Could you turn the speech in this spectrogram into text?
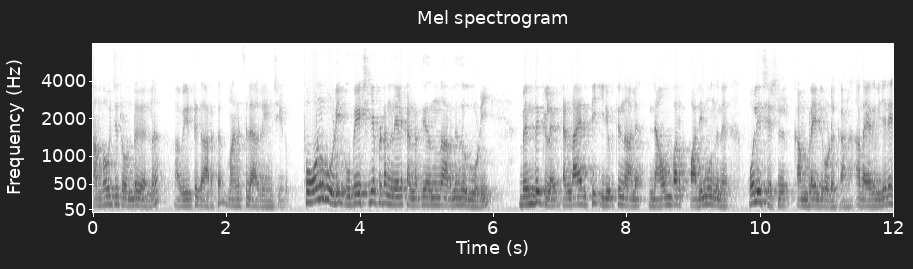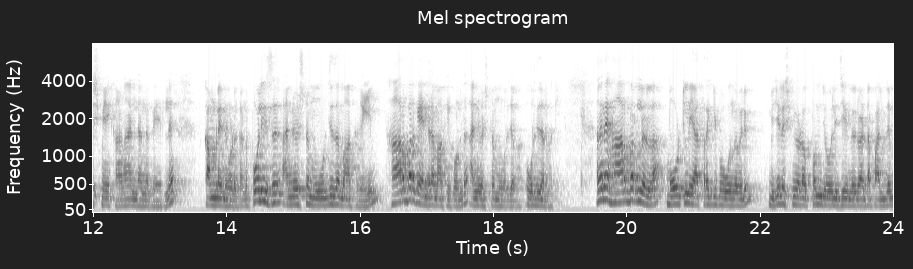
സംഭവിച്ചിട്ടുണ്ട് എന്ന് വീട്ടുകാർക്ക് മനസ്സിലാകുകയും ചെയ്തു. ഫോൺ കൂടി ഉപേക്ഷിക്കപ്പെട്ട നിലയിൽ കണ്ടെത്തിയതെന്ന് അറിഞ്ഞതുകൂടി ബന്ധുക്കൾ രണ്ടായിരത്തി ഇരുപത്തിനാല് നവംബർ പതിമൂന്നിന് പോലീസ് സ്റ്റേഷനിൽ കംപ്ലൈന്റ് കൊടുക്കുകയാണ്. അതായത് വിജയലക്ഷ്മിയെ കാണാനില്ല എന്ന പേരിൽ കംപ്ലൈന്റ് കൊടുക്കുകയാണ്. പോലീസ് അന്വേഷണം ഊർജിതമാക്കുകയും ഹാർബർ കേന്ദ്രമാക്കിക്കൊണ്ട് അന്വേഷണം ഊർജമാ ഊർജിതമാക്കി. അങ്ങനെ ഹാർബറിലുള്ള ബോട്ടിൽ യാത്രയ്ക്ക് പോകുന്നവരും വിജയലക്ഷ്മിയോടൊപ്പം ജോലി ചെയ്യുന്നവരുമായിട്ട് പലരും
